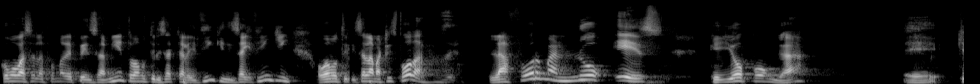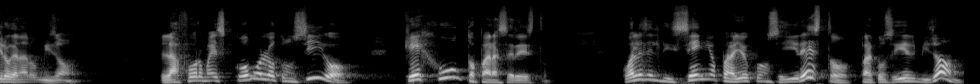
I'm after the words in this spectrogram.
cómo va a ser la forma de pensamiento, vamos a utilizar challenge thinking, design thinking, o vamos a utilizar la matriz FODA. La forma no es que yo ponga, eh, quiero ganar un millón. La forma es cómo lo consigo. ¿Qué junto para hacer esto? ¿Cuál es el diseño para yo conseguir esto, para conseguir el millón?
